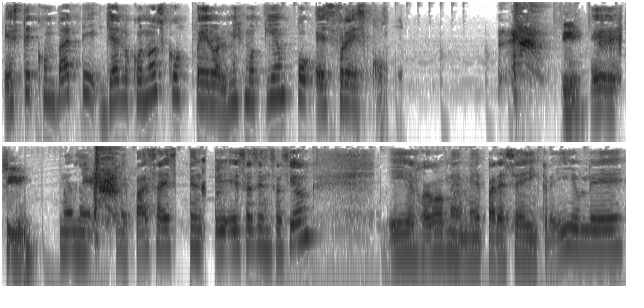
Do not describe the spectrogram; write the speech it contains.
este combate ya lo conozco, pero al mismo tiempo es fresco. Sí, Eh, sí. me, me- me pasa esa, esa sensación Y el juego me, me parece increíble.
